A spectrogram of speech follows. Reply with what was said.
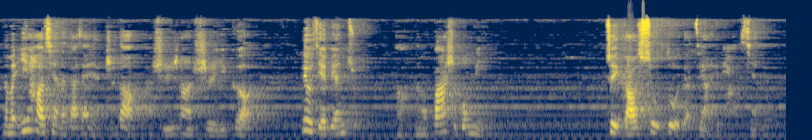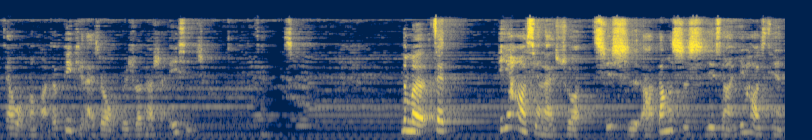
那么一号线呢，大家也知道，它实际上是一个六节编组啊，那么八十公里最高速度的这样一条线，在我们广州地铁来说，我们会说它是 A 型车。那么在一号线来说，其实啊，当时实际上一号线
